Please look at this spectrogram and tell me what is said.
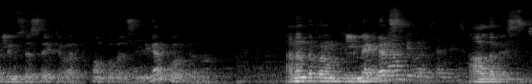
ఫిలిం సొసైటీ వారికి పంపవలసిందిగా కోరుతున్నాం. Anantapuram film makers all the best.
